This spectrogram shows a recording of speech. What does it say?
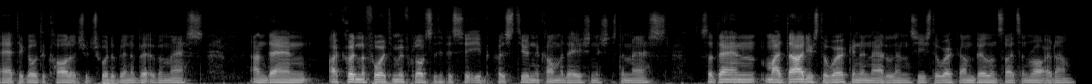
uh, to go to college, which would have been a bit of a mess. And then I couldn't afford to move closer to the city because student accommodation is just a mess. So then my dad used to work in the Netherlands. He used to work on building sites in Rotterdam.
